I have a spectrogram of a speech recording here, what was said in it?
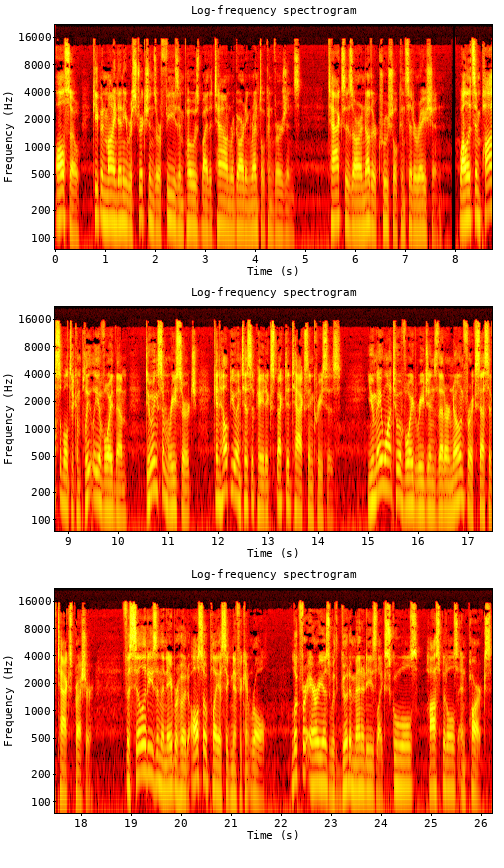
Also, keep in mind any restrictions or fees imposed by the town regarding rental conversions. Taxes are another crucial consideration. While it's impossible to completely avoid them, doing some research can help you anticipate expected tax increases. You may want to avoid regions that are known for excessive tax pressure. Facilities in the neighborhood also play a significant role. Look for areas with good amenities like schools, hospitals, and parks,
